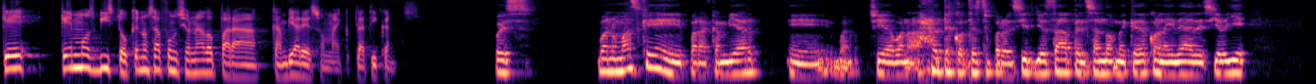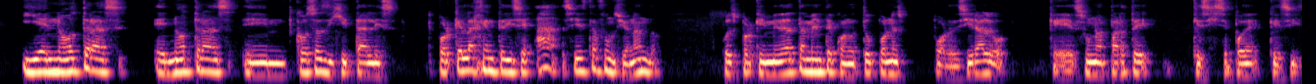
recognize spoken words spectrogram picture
¿qué, qué hemos visto? ¿Qué nos ha funcionado para cambiar eso, Mike? Platícanos. Pues, bueno, más que para cambiar, eh, bueno, sí, bueno, ahora te contesto, pero decir, yo estaba pensando, me quedé con la idea de decir, oye, y en otras, en otras cosas digitales, ¿por qué la gente dice, ah, sí está funcionando? Pues porque inmediatamente cuando tú pones, por decir algo, que es una parte que si se puede, que si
